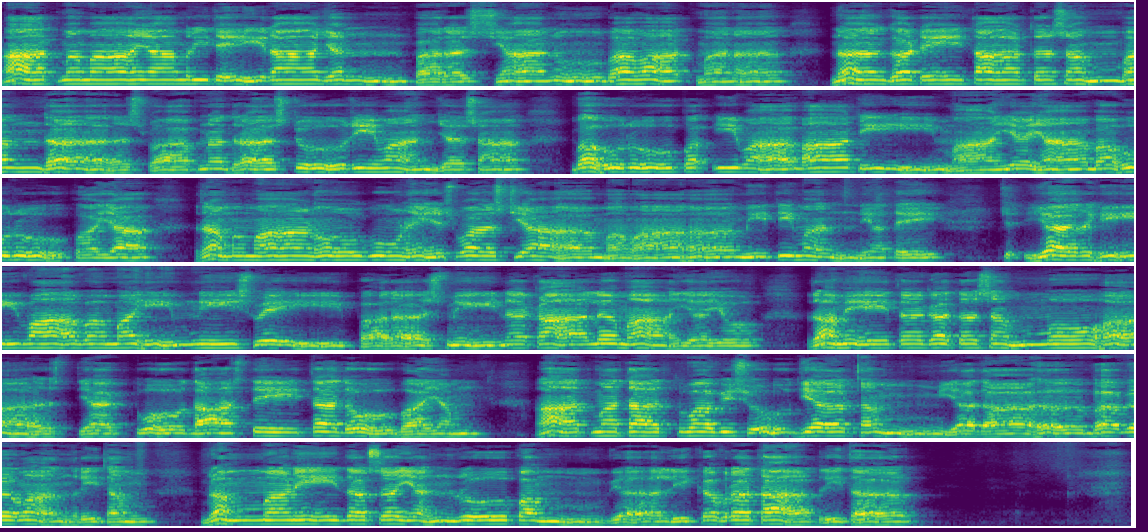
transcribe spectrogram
आत्ममायामृते राजन् परस्यानुभवात्मन, न घटेतार्थसम्बन्ध स्वप्नद्रष्टुरिवाञ्जसा बहुरूप इवा भाति, मायया बहुरूपया, रममाणो गुणेष्वस्या ममाहमिति मन्यते। यर्हि वावमहिम्निष्वै परस्मिन् कालमाययो, रमेत गतसम्मोहस्त्यक्त्वोदास्ते आत्मतत्त्वविशुद्ध्यर्थं यदा भगवान् ऋतं ब्रह्मणि दर्शयन् रूपं व्यलिकव्रतादृत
